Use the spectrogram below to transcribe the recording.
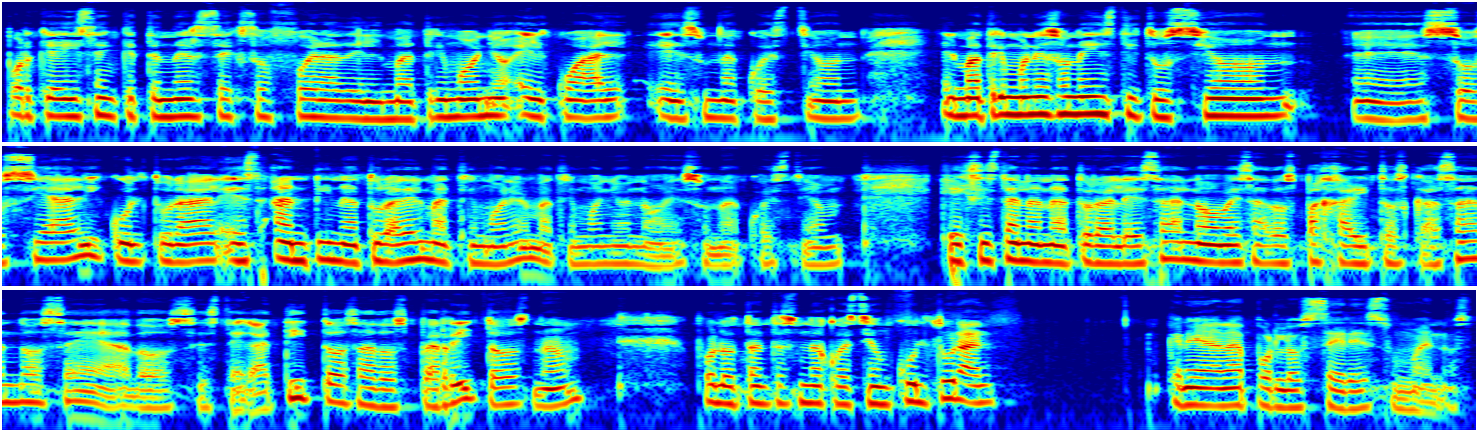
porque dicen que tener sexo fuera del matrimonio, el cual es una cuestión, el matrimonio es una institución eh, social y cultural, es antinatural el matrimonio, el matrimonio no es una cuestión que exista en la naturaleza, no ves a dos pajaritos casándose, a dos este, gatitos, a dos perritos, ¿no? Por lo tanto es una cuestión cultural creada por los seres humanos.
